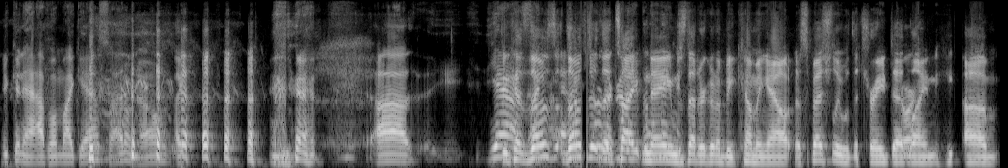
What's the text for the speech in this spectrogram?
you can have them, I guess. I don't know. Like, uh, yeah, because those I, those are the type gonna, names that are going to be coming out, especially with the trade deadline sure. um,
